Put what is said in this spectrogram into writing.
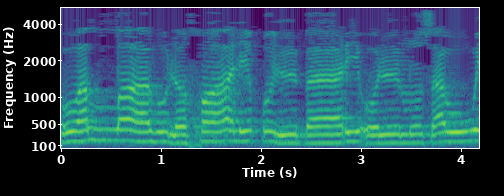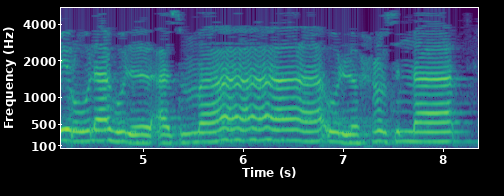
هو الله الخالق البارئ المصور له الأسماء الحسنى.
